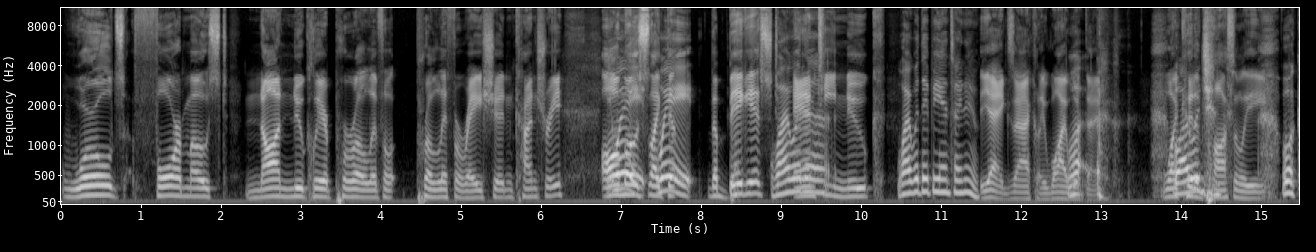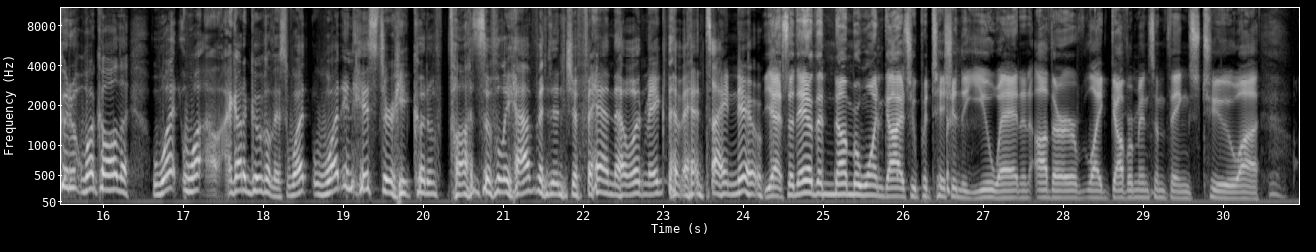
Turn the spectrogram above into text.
world's foremost non-nuclear prolif- proliferation country. Almost wait, like wait. the the biggest Why would, uh, anti-nuke. Why would they be anti-nuke? Yeah, exactly. Why What- would they? What Why could have possibly? What could what called what what I gotta Google this. What what in history could have possibly happened in Japan that would make them anti-nuke? Yeah, so they are the number one guys who petition the UN and other like governments and things to uh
